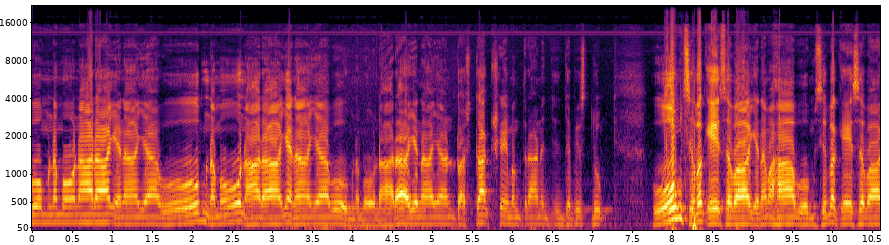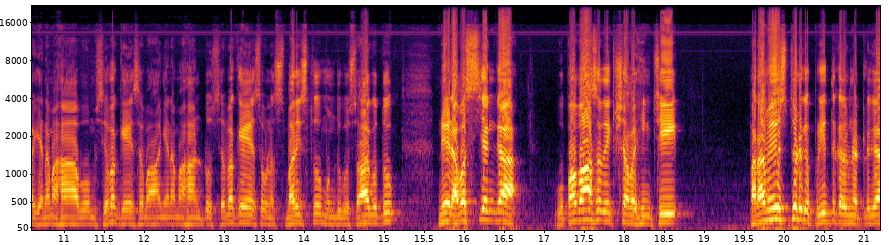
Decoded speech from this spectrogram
ఓం నమో నారాయణాయ ఓం నమో నారాయణాయ ఓం నమో నారాయణాయ అంటూ అష్టాక్షరి మంత్రాన్ని జపిస్తూ ఓం శివకేశవాయ నమ ఓం శివకేశవాయ నమ ఓం శివకేశవాయ నమ అంటూ శివకేశవును స్మరిస్తూ ముందుకు సాగుతూ నేను అవశ్యంగా ఉపవాస దీక్ష వహించి పరమేశ్వరుడికి ప్రీతి కలిగినట్లుగా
